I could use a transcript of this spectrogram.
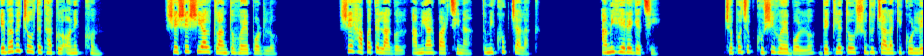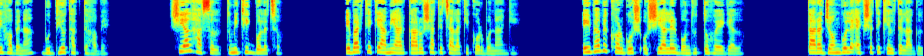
এভাবে চলতে থাকল অনেকক্ষণ। শেষে শিয়াল ক্লান্ত হয়ে পড়ল। সে হাঁপাতে লাগল, আমি আর পারছি না, তুমি খুব চালাক। আমি হেরে গেছি। ঝোপঝোপ খুশি হয়ে বলল, দেখলে তো শুধু চালাকি করলেই হবে না, বুদ্ধিও থাকতে হবে। শিয়াল হাসল, তুমি ঠিক বলেছ। এবার থেকে আমি আর কারও সাথে চালাকি করব না, আগে। এইভাবে খরগোশ ও শিয়ালের বন্ধুত্ব হয়ে গেল। তারা জঙ্গলে একসাথে খেলতে লাগল।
